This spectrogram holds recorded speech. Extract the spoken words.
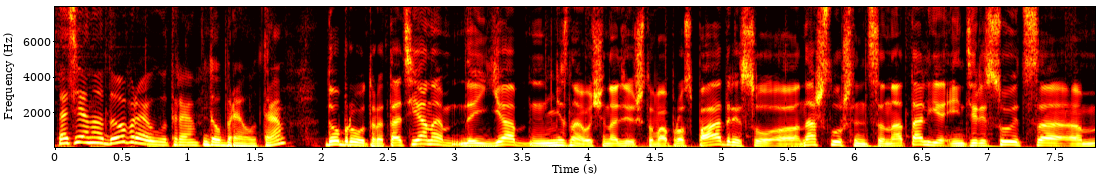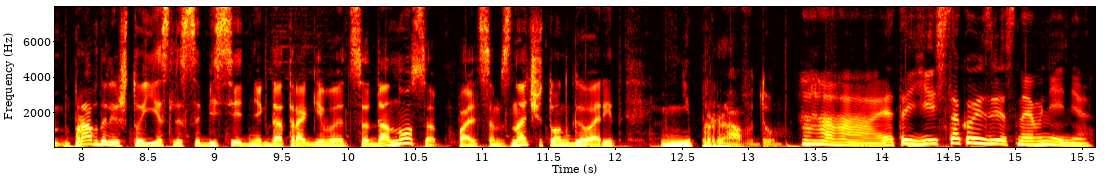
Татьяна, доброе утро. Доброе утро. Доброе утро, Татьяна. Я не знаю, очень надеюсь, что вопрос по адресу. Э, Наша слушательница Наталья интересуется, эм, правда ли, что если собеседник дотрагивается до носа пальцем, значит, он говорит неправду? А, это есть такое известное мнение.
